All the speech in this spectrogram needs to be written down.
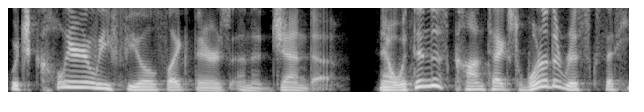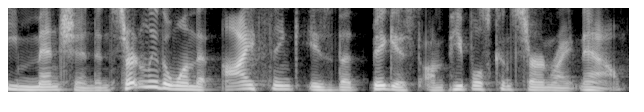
which clearly feels like there's an agenda. Now, within this context, one of the risks that he mentioned, and certainly the one that I think is the biggest on people's concern right now,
